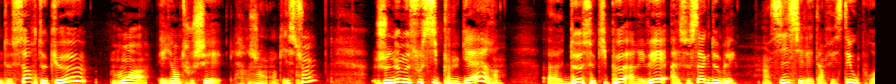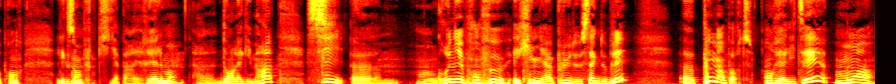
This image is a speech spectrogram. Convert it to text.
De sorte que, moi, ayant touché l'argent en question, je ne me soucie plus guère euh, de ce qui peut arriver à ce sac de blé. Ainsi, s'il est infesté, ou pour reprendre l'exemple qui apparaît réellement dans la Guémara, si mon grenier prend feu et qu'il n'y a plus de sac de blé, peu m'importe. En réalité, moi,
